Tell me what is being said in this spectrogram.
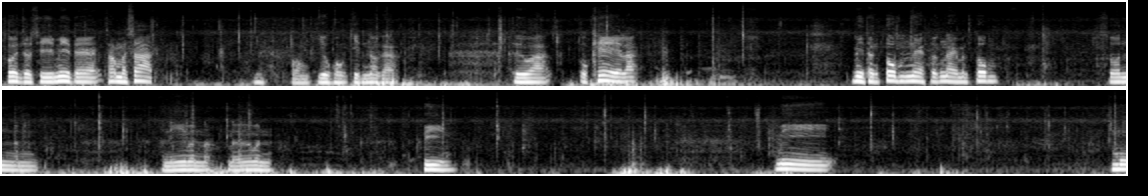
เพื่อนเจ้าชีมีแต่ธรรมชาติของอยู่ของกินเนาะก็ถือว่าโอเคละมีทั้งต้มเนี่ยเครื่องในมันต้มส่วนอันอันนี้มันนะเนื้อมัน ปิ้งมีหมู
